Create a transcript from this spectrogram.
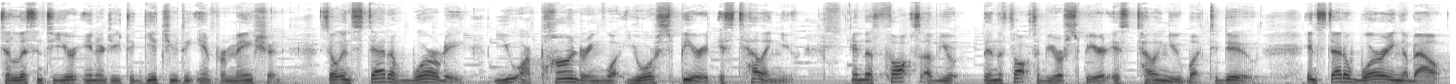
to listen to your energy to get you the information. So instead of worry, you are pondering what your spirit is telling you. And the thoughts of your then the thoughts of your spirit is telling you what to do. Instead of worrying about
